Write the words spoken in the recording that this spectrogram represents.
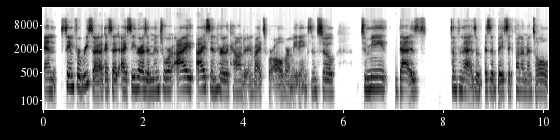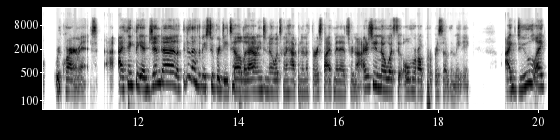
And same for Resa. Like I said, I see her as a mentor. I I send her the calendar invites for all of our meetings. And so to me, that is something that is a, is a basic fundamental requirement. I think the agenda, like it doesn't have to be super detailed. Like I don't need to know what's going to happen in the first five minutes or not. I just need to know what's the overall purpose of the meeting. I do like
